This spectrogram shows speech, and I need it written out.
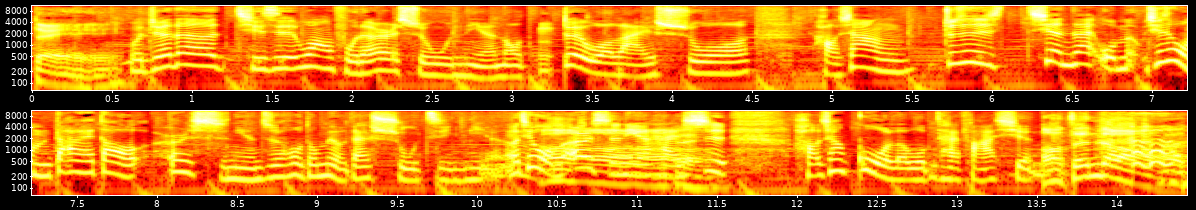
对，我觉得其实旺福的二十五年哦，对我来说。好像就是现在，我们其实我们大概到二十年之后都没有再数几年，而且我们二十年还是好像过了，我们才发现哦，真的，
